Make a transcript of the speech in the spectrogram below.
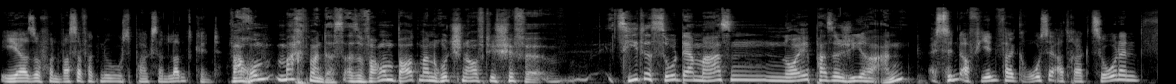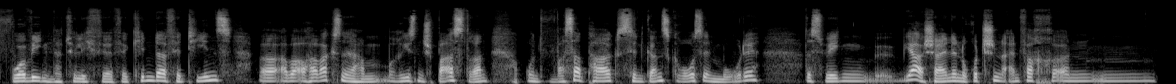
eher so von Wasservergnügungsparks an Land kennt. Warum macht man das? Also warum baut man Rutschen auf die Schiffe? Zieht es so dermaßen neue Passagiere an? Es sind auf jeden Fall große Attraktionen, vorwiegend natürlich für, für Kinder, für Teens, äh, aber auch Erwachsene haben riesen Spaß dran. Und Wasserparks sind ganz groß in Mode. Deswegen, äh, ja, scheinen Rutschen einfach ein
